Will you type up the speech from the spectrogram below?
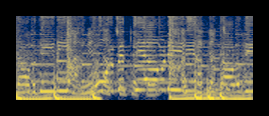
ਦਾਵਦੀ ਨਹੀਂ ਹੋਰ ਵਿੱਚ ਆਮੜੀ ਰੱਤ ਦਾਵਦੀ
